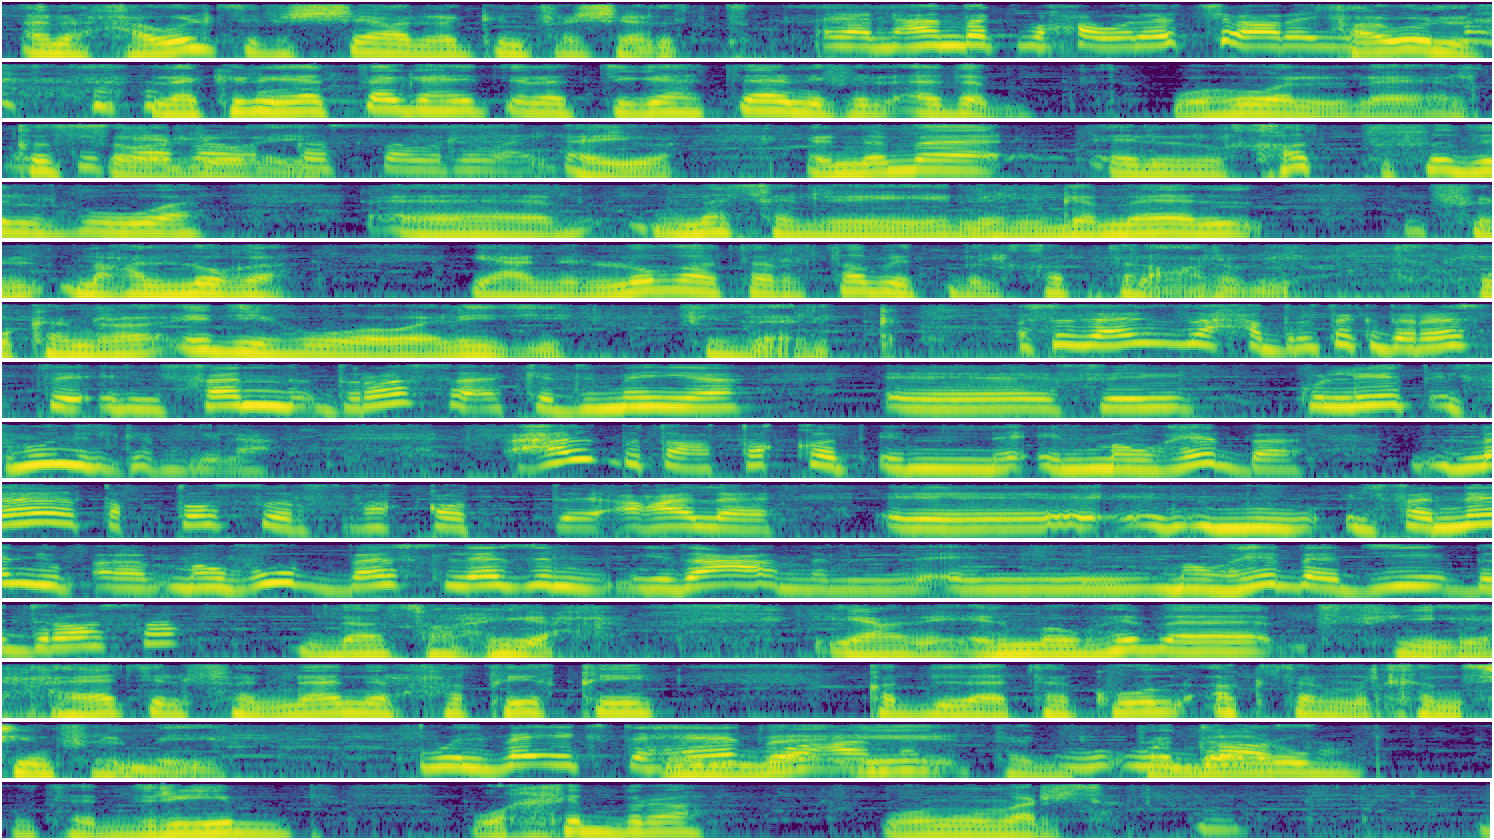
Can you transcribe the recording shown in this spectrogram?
أنا حاولت في الشعر لكن فشلت. يعني عندك محاولات شعرية. حاولت لكن هي اتجهت إلى اتجاه تاني في الأدب وهو ال- القصة الكتابة والرواية. والقصة والرواية. أيوه. إنما الخط فضل هو آه، مثل للجمال في مع اللغة. يعني اللغة ترتبط بالخط العربي وكان رائدي هو والدي في ذلك. أستاذ عز حضرتك درست الفن دراسة أكاديمية آه، في كلية الفنون الجميلة. هل بتعتقد إن الموهبة لا تقتصر فقط على آه، إنه الفنان يبقى موهوب بس لازم يدعم ال- الموهبة دي بدراسة ده صحيح يعني الموهبة في حياة الفنان الحقيقي قد لا تكون أكثر من 50% والباقي اجتهاد والباقي وعمل. تجارب وتدريب وخبرة وممارسة م.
